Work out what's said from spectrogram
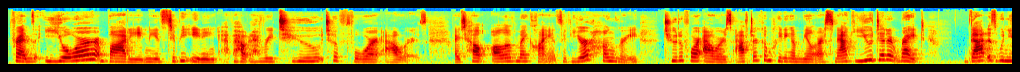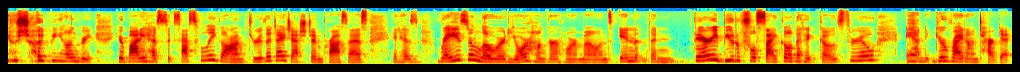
Friends, your body needs to be eating about every two to four hours. I tell all of my clients if you're hungry two to four hours after completing a meal or snack, you did it right that is when you should be hungry. Your body has successfully gone through the digestion process. It has raised and lowered your hunger hormones in the very beautiful cycle that it goes through, and you're right on target.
